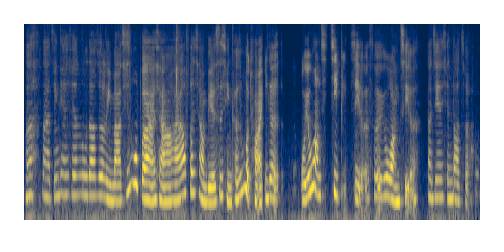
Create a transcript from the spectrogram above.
啊，那今天先录到这里吧。其实我本来想要还要分享别的事情，可是我突然一个我又忘记记笔记了，所以又忘记了。那今天先到这好了。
